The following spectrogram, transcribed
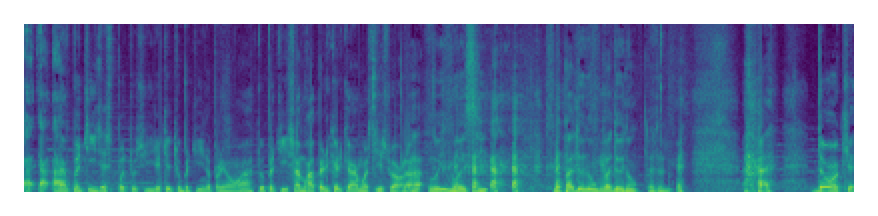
Un, un petit despote aussi. Il était tout petit, Napoléon, hein, tout petit. Ça me rappelle quelqu'un, moi, cette histoire-là. Ah oui, moi aussi. Mais pas de nom, pas de nom, pas de nom. Donc,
